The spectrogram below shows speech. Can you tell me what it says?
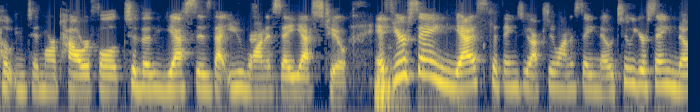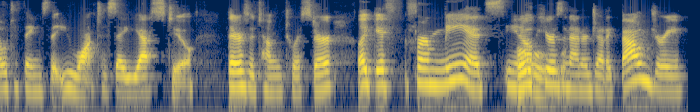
potent and more powerful to the yeses that you want to say yes to. If you're saying yes to things you actually want to say no to, you're saying no to things that you want to say yes to. There's a tongue twister. Like if for me it's, you know, Oh. here's an energetic boundary.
